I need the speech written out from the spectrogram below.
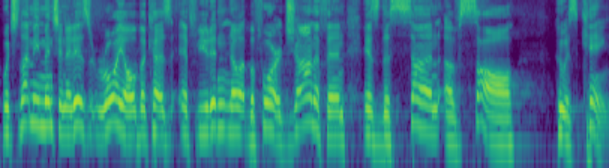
Which let me mention, it is royal because if you didn't know it before, Jonathan is the son of Saul, who is king.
